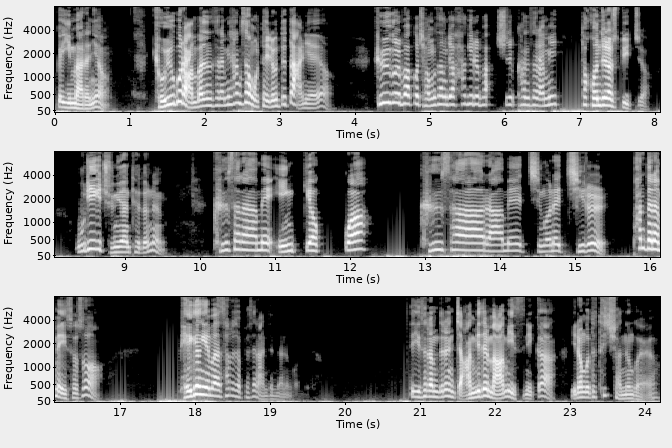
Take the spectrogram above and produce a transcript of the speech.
그러니까 이 말은요. 교육을 안 받은 사람이 항상 옳다 이런 뜻도 아니에요. 교육을 받고 정상적 학위를 바- 취득한 사람이 더 건전할 수도 있죠. 우리에게 중요한 태도는 그 사람의 인격과 그 사람의 증언의 질을 판단함에 있어서 배경에만 사로잡혀서는 안 된다는 겁니다. 근데 이 사람들은 이제 안 믿을 마음이 있으니까 이런 것도 트집지 않는 거예요.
